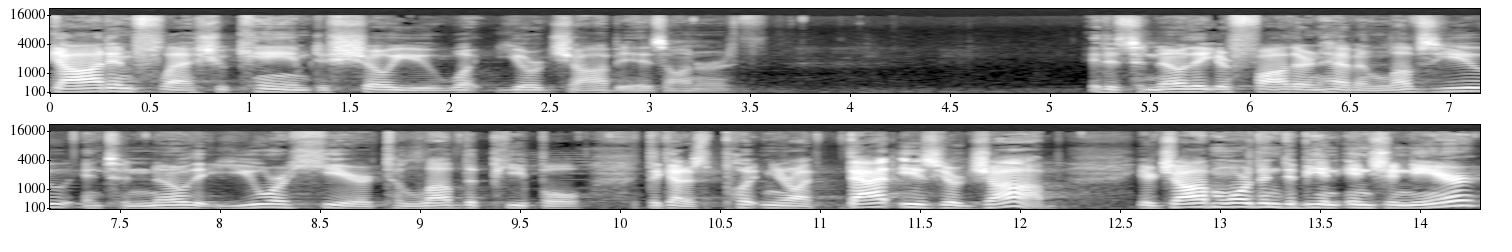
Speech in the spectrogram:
God in flesh, who came to show you what your job is on earth. It is to know that your Father in heaven loves you and to know that you are here to love the people that God has put in your life. That is your job. Your job more than to be an engineer,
